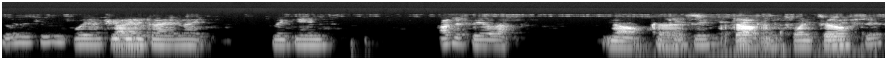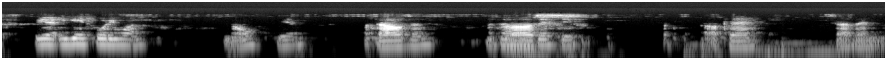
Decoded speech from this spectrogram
What did I attribute? Well, I attributed Gaia Knight. They gained. I'll just say a lot. No, because so it's 1022. 26. Yeah, he gained 41. No. Yeah. A thousand. A Plus. thousand fifty. Okay. 7,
